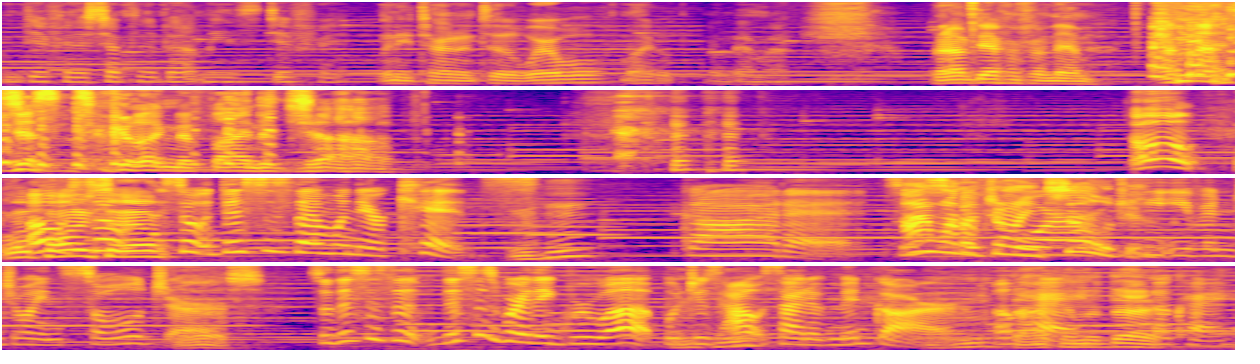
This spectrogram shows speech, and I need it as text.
I'm different. There's something about me that's different." When he turned into a werewolf, Michael. Oh, never mind. But I'm different from them. I'm not just going to find a job. Oh, little Oh, so, ponytail. so this is them when they're kids. mm-hmm. Got it. So I wanna join Soldier. He even joined Soldier. Yes. So this is the this is where they grew up, which is Mhm. outside of Midgar. Mhm, Okay. back in the day. Okay.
